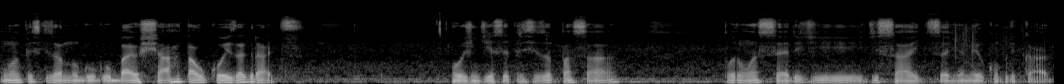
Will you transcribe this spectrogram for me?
uma pesquisada no Google, baixar tal coisa grátis. Hoje em dia você precisa passar por uma série de, de sites aí, é meio complicado.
